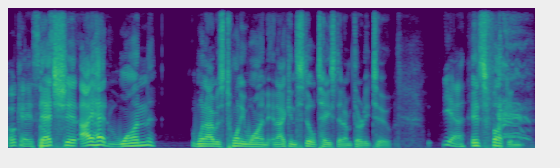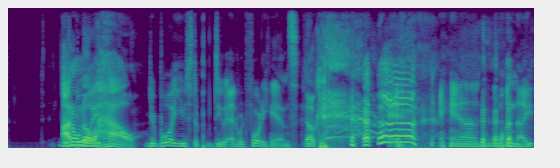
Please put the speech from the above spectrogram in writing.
okay, so That shit. I had one when I was 21, and I can still taste it. I'm 32. yeah, It's fucking. I don't boy- know how. your boy used to do Edward Forty Hands, Okay. and one night,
